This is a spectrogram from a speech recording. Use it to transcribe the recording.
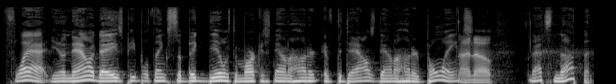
flat. You know, nowadays people think it's a big deal if the market's down 100, if the Dow's down 100 points. I know. That's nothing.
